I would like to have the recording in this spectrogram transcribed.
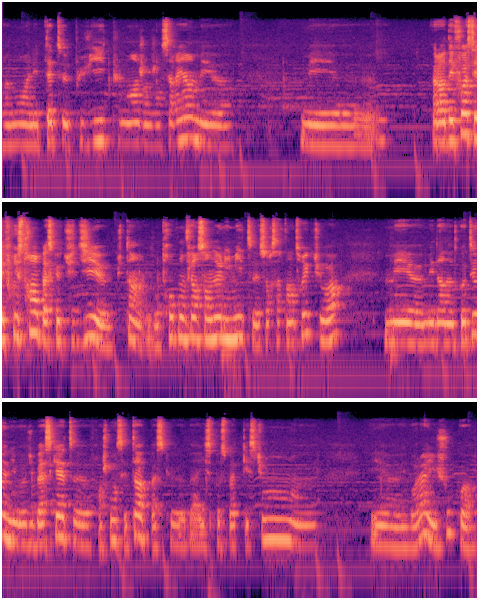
vraiment aller peut-être plus vite, plus loin, j'en j'en sais rien, mais. euh, mais euh, alors, des fois, c'est frustrant parce que tu te dis, euh, putain, ils ont trop confiance en eux, limite, euh, sur certains trucs, tu vois. Mais, euh, mais d'un autre côté, au niveau du basket, euh, franchement, c'est top parce que bah, ils se posent pas de questions et, voilà, ils jouent quoi.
